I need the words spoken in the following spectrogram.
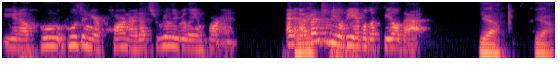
you know who who's in your corner. That's really really important. And right. eventually you'll be able to feel that. Yeah. Yeah.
